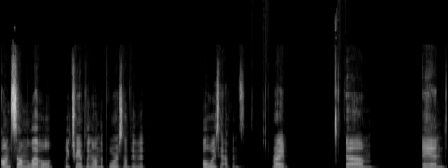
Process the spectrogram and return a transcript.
on some level, like trampling on the poor is something that always happens, right? Um, and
